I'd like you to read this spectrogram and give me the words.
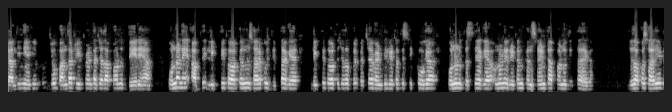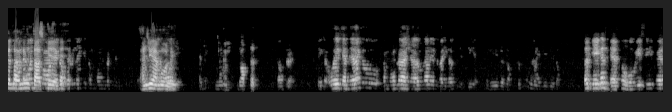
ਗੱਲ ਹੀ ਨਹੀਂ ਹੈਗੀ। ਜੋ ਬੰਦਾ ਟ੍ਰੀਟਮੈਂਟ ਹੈ ਜਦ ਆਪਾਂ ਉਹਨੂੰ ਦੇ ਰਹੇ ਹਾਂ ਉਹਨਾਂ ਨੇ ਆਪਦੇ ਲਿਖਤੀ ਤੌਰ ਤੇ ਉਹਨੂੰ ਸਾਰਾ ਕੁਝ ਦਿੱਤਾ ਗਿਆ। ਲਿਖਤੀ ਤੌਰ ਤੇ ਜਦੋਂ ਬੱਚਾ ਵੈਂਟੀਲੇਟਰ ਤੇ ਸਿੱਕ ਹੋ ਗਿਆ ਉਹਨਾਂ ਨੂੰ ਦੱਸਿਆ ਗਿਆ ਉਹਨਾਂ ਨੇ ਰਿਟਨ ਕੰਸੈਂਟ ਆਪਾਂ ਨੂੰ ਦਿੱਤਾ ਹੈਗਾ। ਜਦੋਂ ਆਪਾਂ ਸਾਰੀਆਂ ਗੱਲਾਂ ਉਹਨਾਂ ਨੂੰ ਦੱਸ ਕੇ ਹਾਂਜੀ ਐਮਓ ਨੇ। ਡਾਕਟਰ ਡਾਕਟਰ ਠੀਕ ਹੈ। ਉਹ ਇਹ ਕਹਿੰਦੇ ਆ ਨਾ ਕਿ ਉਹ ਕੰਪਾਊਂਡਰ ਆ ਸ਼ਾਇਦ ਉਹਨਾਂ ਨੇ ਦਵਾਈ ਗਲਤ ਦਿੱਤੀ ਹੈ। ਸਰ ਜੇਕਰ ਡੈਥ ਹੋ ਗਈ ਸੀ ਫਿਰ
